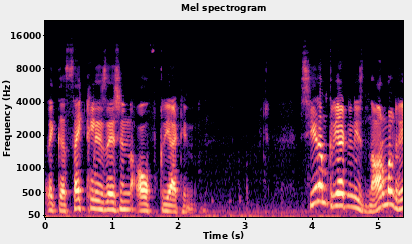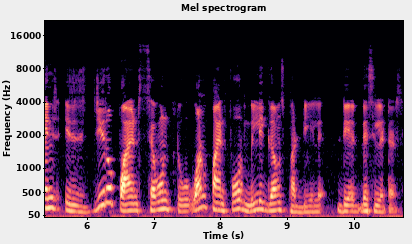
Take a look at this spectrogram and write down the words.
like a cyclization of creatine. Serum creatinine is normal range is 0.7 to 1.4 milligrams per deciliters.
